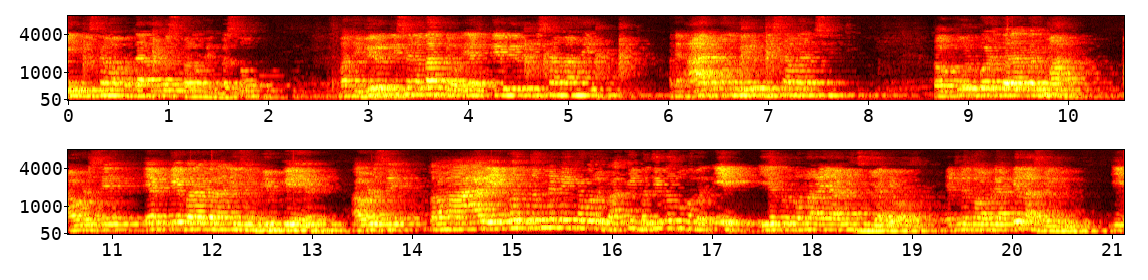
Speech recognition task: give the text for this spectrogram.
એ દિશામાં પદાર્થ ઘસવાનો હોય. 200 માંથી વિરુદ્ધ દિશાને બાદ કરો. F કે વિરુદ્ધ દિશામાં છે. અને R પણ વિરુદ્ધ દિશામાં છે. તો કુલ બળ બરાબરમાં આવડશે F કે બરાબર આની જેમ mu કે m આવડશે. તો આમાં R એક જ તમને નહીં ખબર હોય? બાકી બધી વસ્તુ ખબર. A એ તો તમારે અહીંયા આવી જ ગયા એટલે તો આપણે આ પહેલા લઈ લીધું A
